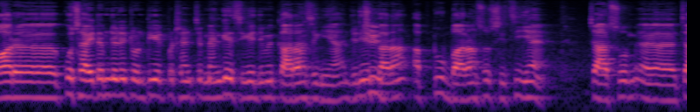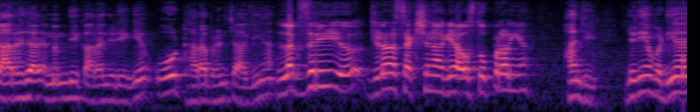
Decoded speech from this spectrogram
ਔਰ ਕੁਝ ਆਈਟਮ ਜਿਹੜੇ 28% ਚ ਮਹਿੰਗੇ ਸੀਗੇ ਜਿਵੇਂ ਕਾਰਾਂ ਸੀਗੀਆਂ। ਜਿਹੜੀਆਂ ਕਾਰਾਂ ਅਪ ਟੂ 1200 ਸੀਸੀ ਹੈ 400 ਅਹ, 4000 ਐਮਐਮ ਦੀ ਕਾਰਾਂ ਜਿਹੜੀਆਂ ਹੈਗੀਆਂ ਉਹ 18% ਚ ਆ ਗਈਆਂ ਲਗਜ਼ਰੀ ਜਿਹੜਾ ਸੈਕਸ਼ਨ ਆ ਗਿਆ ਉਸ ਤੋਂ ਉੱਪਰ ਵਾਲੀਆਂ ਹਾਂਜੀ ਜਿਹੜੀਆਂ ਵੱਡੀਆਂ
